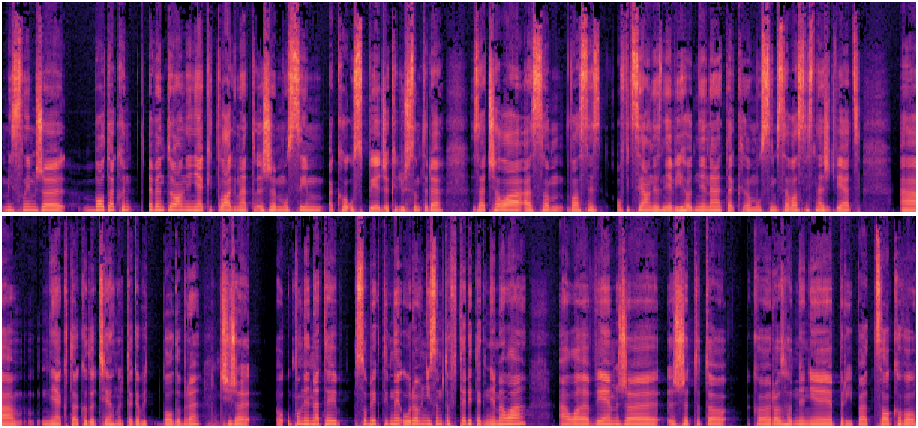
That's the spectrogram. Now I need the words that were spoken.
Myslím, že bol to ako eventuálne nejaký tlak na to, že musím ako uspieť, že keď už som teda začala a som vlastne oficiálne znevýhodnená, tak musím sa vlastne snažiť viac a nejak to ako dotiahnuť tak, aby bolo dobré. Čiže úplne na tej subjektívnej úrovni som to vtedy tak nemala, ale viem, že, že toto ako rozhodne nie je prípad celkovo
